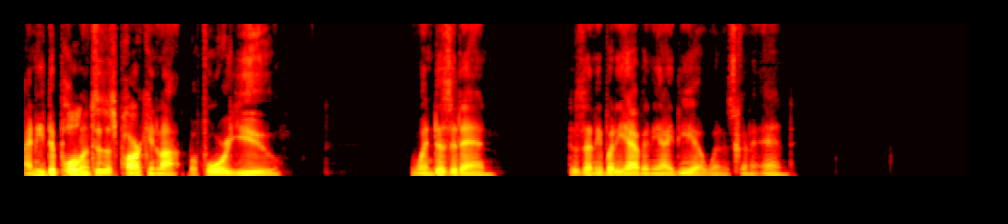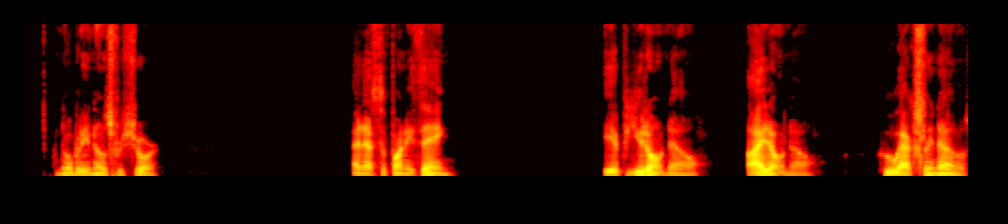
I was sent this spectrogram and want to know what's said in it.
I need to pull into this parking lot before you. When does it end? Does anybody have any idea when it's going to end? Nobody knows for sure. And that's the funny thing. If you don't know, I don't know. Who actually knows?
